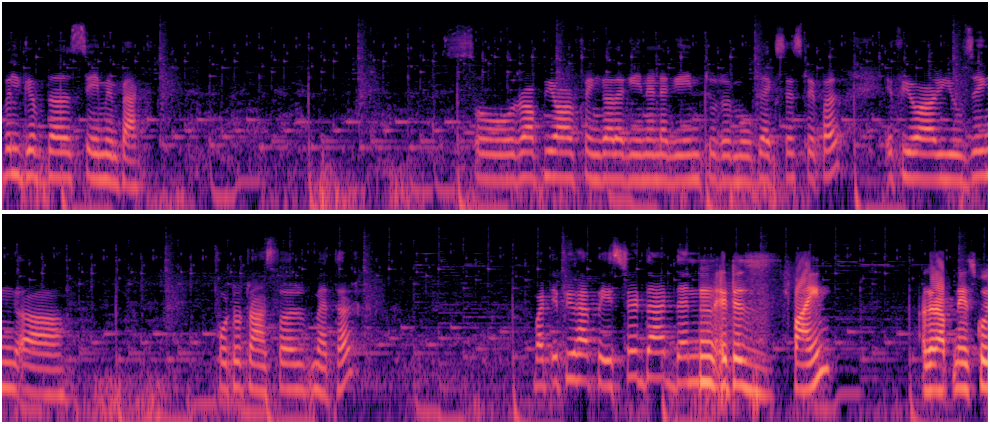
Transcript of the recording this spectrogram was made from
will give the same impact. So rub your finger again and again to remove the excess paper. If you are using uh, photo transfer method but if you have pasted that then it is fine अगर आपने इसको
